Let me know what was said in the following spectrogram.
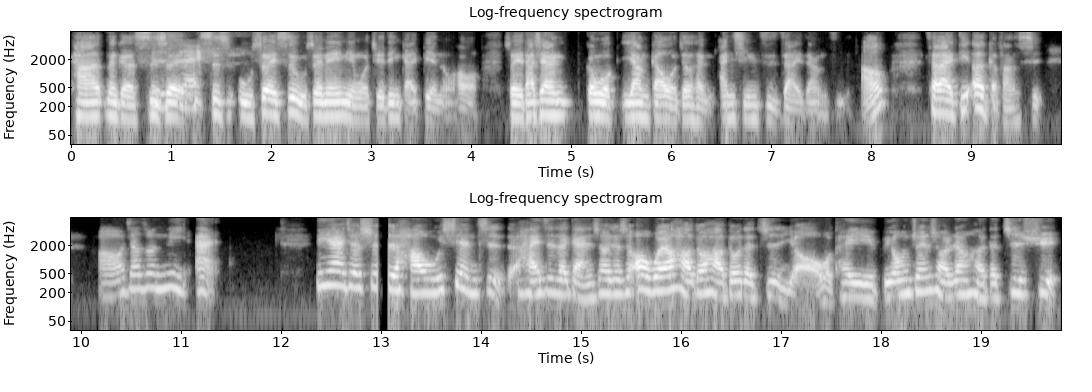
他那个四岁、四十五岁、四五岁那一年，我决定改变了吼，所以他现在跟我一样高，我就很安心自在这样子。好，再来第二个方式，好，叫做溺爱。溺爱就是毫无限制的，孩子的感受就是，哦，我有好多好多的自由，我可以不用遵守任何的秩序。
